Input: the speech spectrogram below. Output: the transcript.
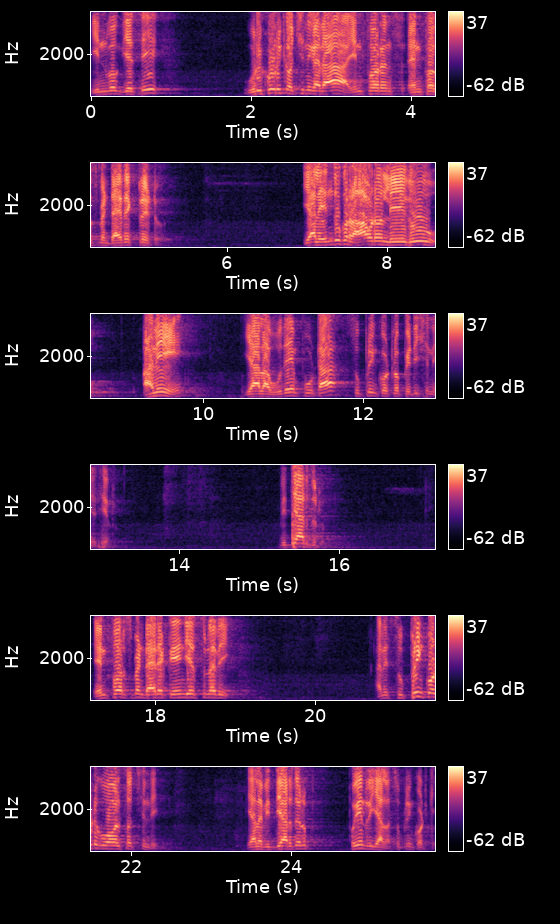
ఇన్వోక్ చేసి ఉరికూరికి వచ్చింది కదా ఎన్ఫోరెన్స్ ఎన్ఫోర్స్మెంట్ డైరెక్టరేట్ ఇవాళ ఎందుకు రావడం లేదు అని ఇవాళ ఉదయం పూట సుప్రీంకోర్టులో పిటిషన్ వేసారు విద్యార్థులు. ఎన్ఫోర్స్మెంట్ డైరెక్ట్ ఏం చేస్తున్నది? అని సుప్రీంకోర్టుకు పోవాల్సి వచ్చింది. ఇలా విద్యార్థులు పోయినరు ఇవాళ సుప్రీంకోర్టుకి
